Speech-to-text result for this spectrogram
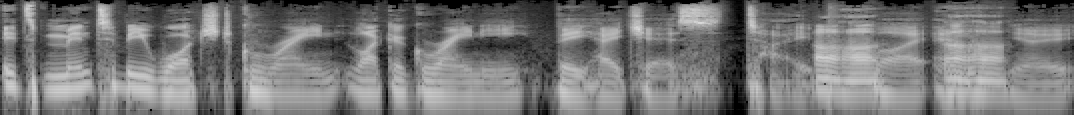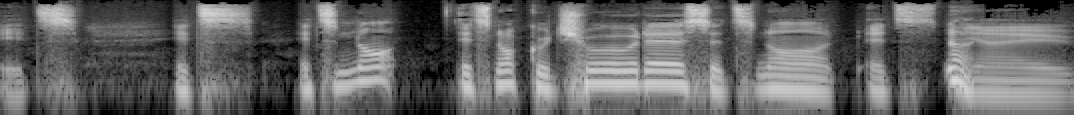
it's meant to be watched grain like a grainy VHS tape, Uh-huh, like, and uh-huh. you know, it's it's it's not it's not gratuitous. It's not. It's No. you know.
